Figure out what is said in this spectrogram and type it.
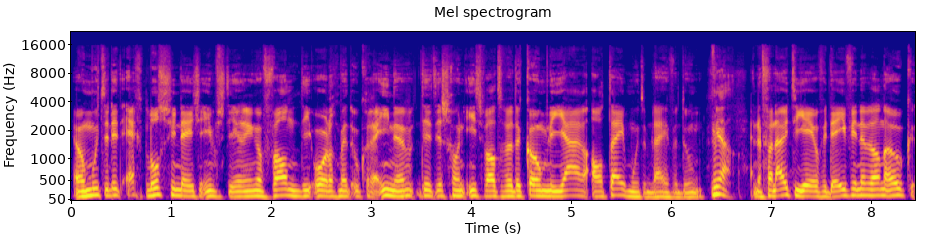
En we moeten dit echt loszien, deze investeringen van die oorlog met Oekraïne. Dit is gewoon iets wat we de komende jaren altijd moeten blijven doen. Ja. En vanuit de JOVD vinden we dan ook,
